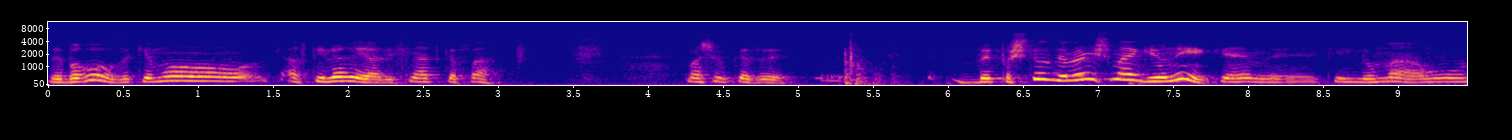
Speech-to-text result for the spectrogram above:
זה ברור, זה כמו ארטילריה לפני התקפה, משהו כזה. בפשטות זה לא נשמע הגיוני, כן? כאילו מה, הוא,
